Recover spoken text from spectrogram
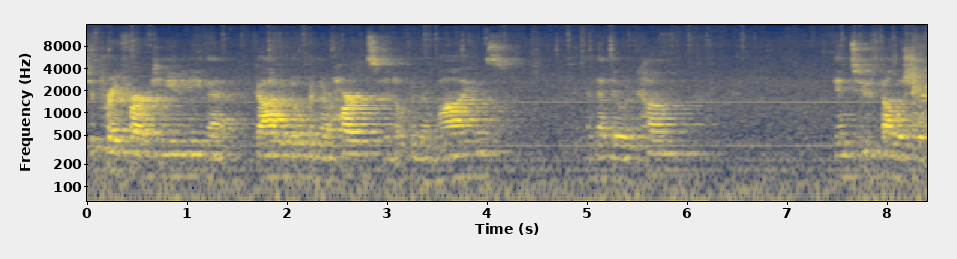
to pray for our community that God would open their hearts and open their minds, and that they would come into fellowship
